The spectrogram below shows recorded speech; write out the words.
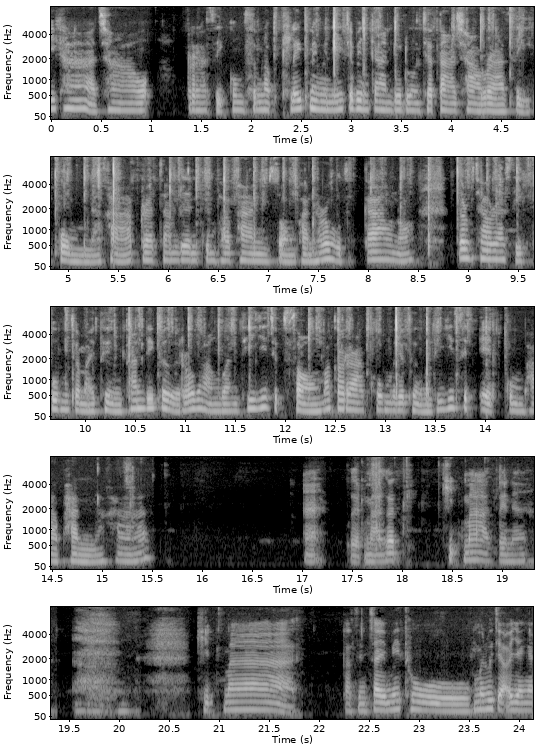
ดีค่ะ ชาวราศีกุมสำหรับคลิปในวันนี้จะเป็นการดูดวงชะตาชาวราศีกุมนะคะ ประจำเดือนกุมภาพันธ์ 2569 เนาะสำหรับชาวราศีกุมจะหมายถึงท่านที่เกิดระหว่างวันที่ 22 มกราคมไปจนถึงวันที่ 21 กุมภาพันธ์นะคะอะเปิดมาก็คิดมากเลยนะ คิดมาก ตัดสินใจไม่ถูก ไม่รู้จะเอายังไง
